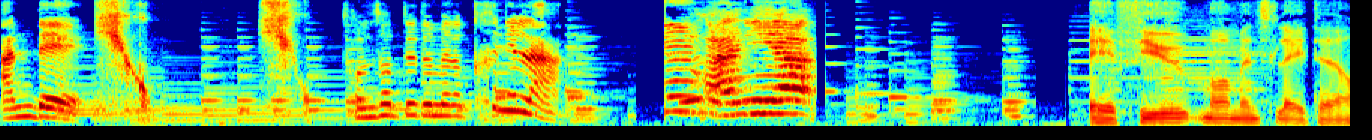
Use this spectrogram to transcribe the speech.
안 돼. 전선 뜯으면 큰일 나. 아니야. A few moments later.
